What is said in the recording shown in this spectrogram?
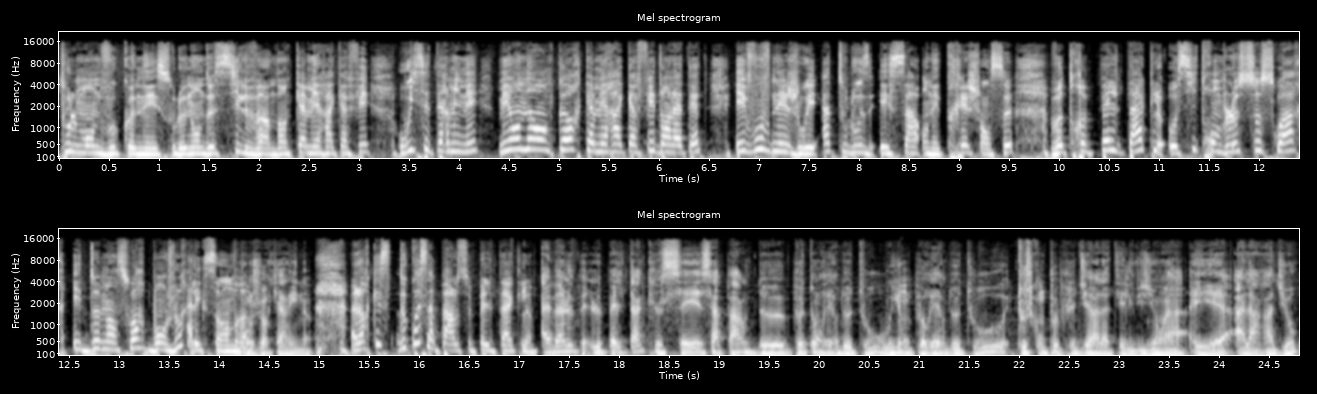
Tout le monde vous connaît sous le nom de Sylvain dans Caméra Café. Oui, c'est terminé, mais on a encore Caméra Café dans la tête. Et vous venez jouer à Toulouse. Et ça, on est très chanceux. Votre peltacle au citron bleu ce soir et demain soir. Bonjour Alexandre. Bonjour Karine. Alors, de quoi ça parle ce peltacle? Eh ben, le, le peltacle, c'est, ça parle de peut-on rire de tout? Oui, on peut rire de tout. Tout ce qu'on peut plus dire à la télévision et à la radio,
